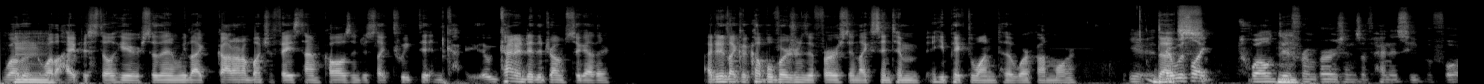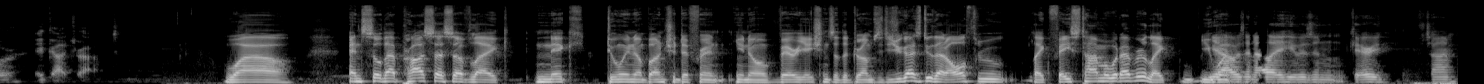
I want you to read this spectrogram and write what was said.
while Mm. the while the hype is still here." So then we like got on a bunch of FaceTime calls and just like tweaked it and kind of did the drums together. I did like a couple versions at first and like sent him. He picked one to work on more. Yeah, there was like 12 Hmm. different versions of Hennessy before it got dropped. Wow. And so that process of like Nick doing a bunch of different, you know, variations of the drums. Did you guys do that all through like FaceTime or whatever? Like you Yeah, I was in LA, he was in Cary time.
